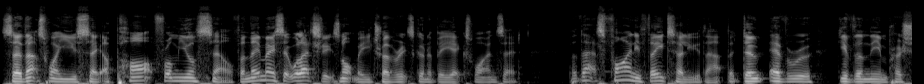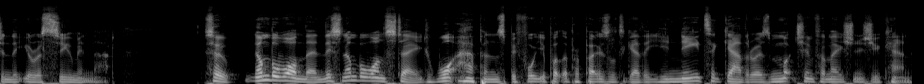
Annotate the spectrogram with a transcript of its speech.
So that's why you say apart from yourself and they may say well actually it's not me trevor it's going to be x y and z. But that's fine if they tell you that but don't ever give them the impression that you're assuming that so, number one, then, this number one stage, what happens before you put the proposal together? You need to gather as much information as you can.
